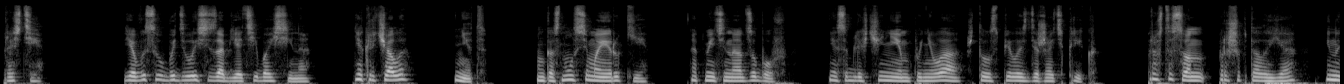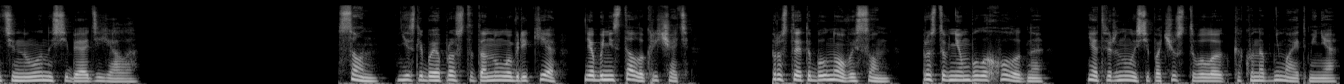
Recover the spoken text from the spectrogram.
«Прости». Я высвободилась из объятий Байсина. Я кричала? Нет. Он коснулся моей руки. Отметина от зубов. Я с облегчением поняла, что успела сдержать крик. «Просто сон», — прошептала я и натянула на себя одеяло. Сон. Если бы я просто тонула в реке, я бы не стала кричать. Просто это был новый сон. Просто в нем было холодно. Я отвернулась и почувствовала, как он обнимает меня.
